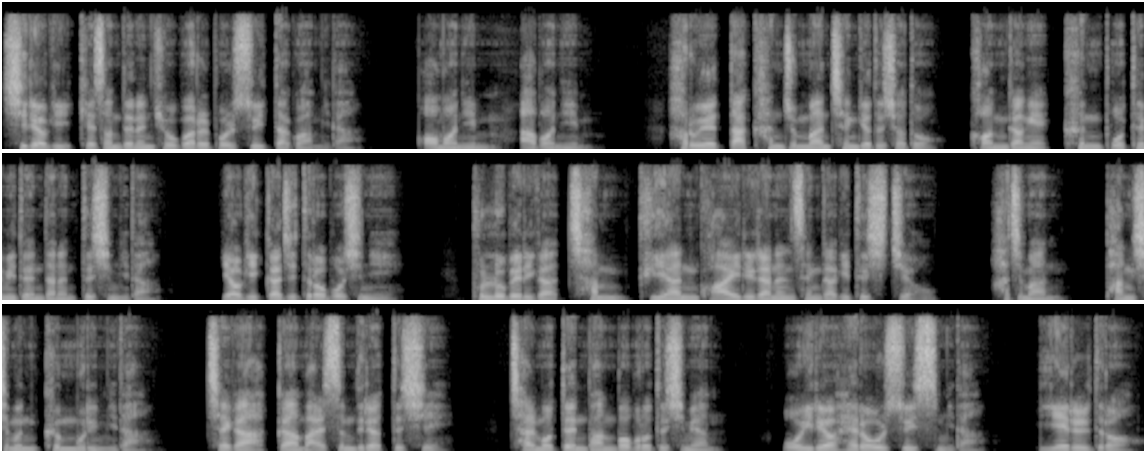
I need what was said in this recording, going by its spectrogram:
시력이 개선되는 효과를 볼 수 있다고 합니다. 어머님, 아버님, 하루에 딱 한 줌만 챙겨 드셔도 건강에 큰 보탬이 된다는 뜻입니다. 여기까지 들어보시니 블루베리가 참 귀한 과일이라는 생각이 드시지요. 하지만 방심은 금물입니다. 제가 아까 말씀드렸듯이 잘못된 방법으로 드시면 오히려 해로울 수 있습니다. 예를 들어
